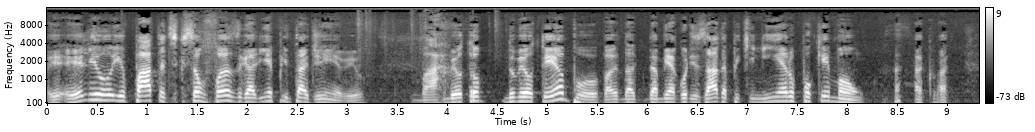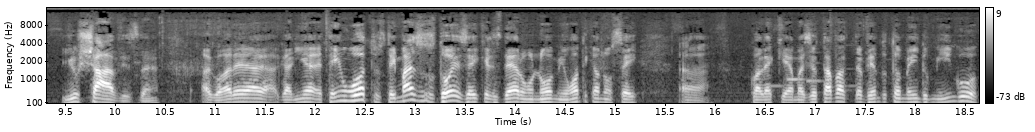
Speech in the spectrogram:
Ele e o, e o Pata diz que são fãs da galinha pintadinha, viu? No meu, no meu tempo, da, da minha gorizada pequenininha, era o Pokémon. E o Chaves, né? Agora é a galinha. Tem um outros, tem mais os dois aí que eles deram o nome ontem que eu não sei ah, qual é que é. Mas eu estava vendo também domingo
